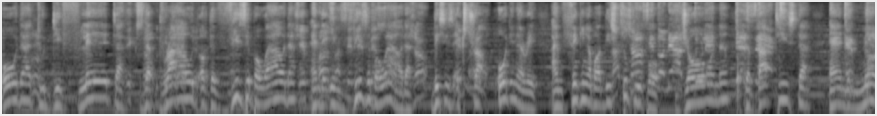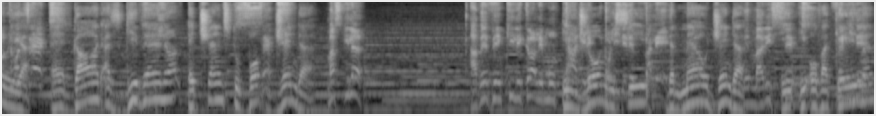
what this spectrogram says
order to deflate the proud of the visible world and the invisible world. This is extraordinary. I'm thinking about these two people, John the Baptist and Mary. And God has given a chance to both gender. In John, we see the male gender. He, he overcame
